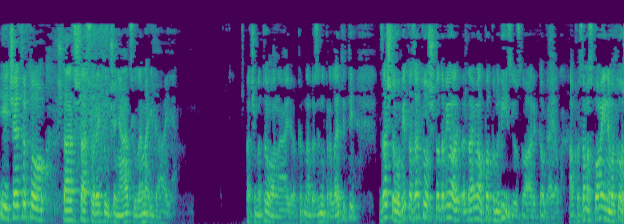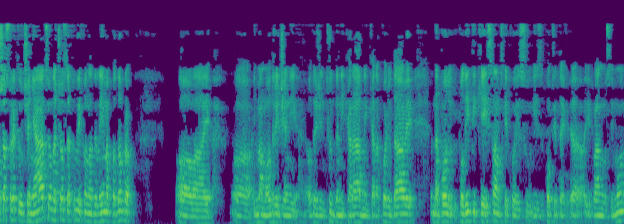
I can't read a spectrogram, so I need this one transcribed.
I četvrto, šta, šta su rekli učenjaci Ulema i Daje. Pa ćemo to onaj, na brzinu preletiti. Zašto je ovo bitno? Zato što da bi imali, da imali potpunu viziju u stvari toga. Jel? Ako samo spomenemo to šta su rekli učenjaci, onda će ostati uvijek ona dilema, pa dobro, ovaj, imamo određeni, određeni trudbenika, radnika na polju dave, na polju politike islamske koji su iz pokreta Ihvan Muslimun.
